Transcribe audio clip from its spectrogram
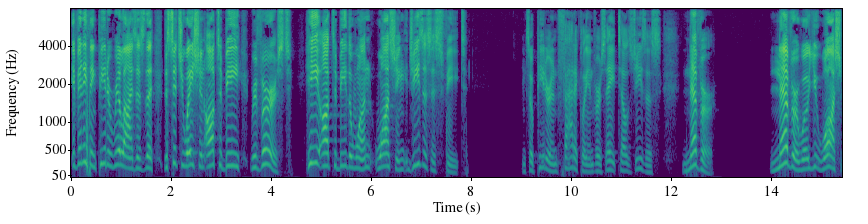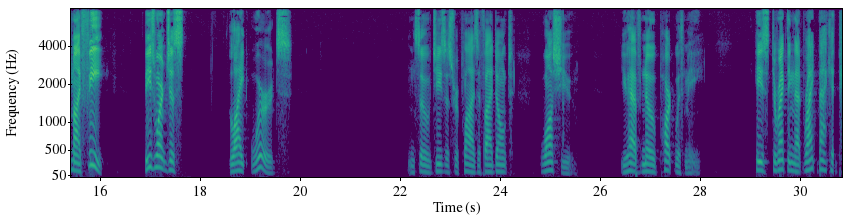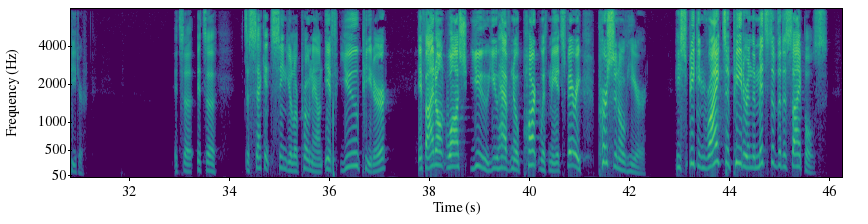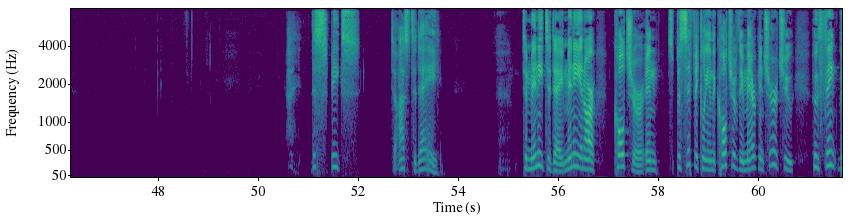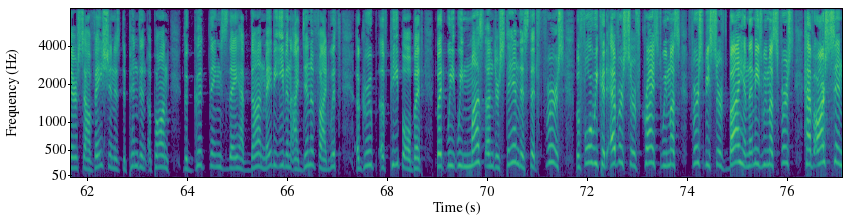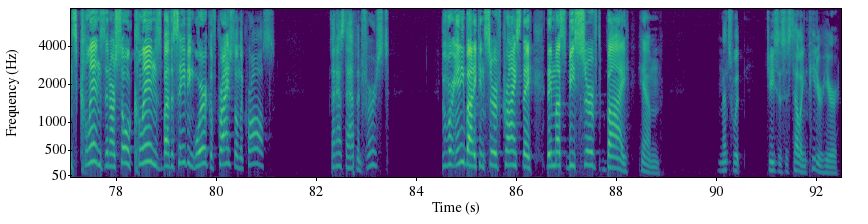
If anything, Peter realizes that the situation ought to be reversed. He ought to be the one washing Jesus' feet. And so Peter emphatically in verse 8 tells Jesus, Never, never will you wash my feet. These weren't just light words. And so Jesus replies, If I don't wash you, you have no part with me. He's directing that right back at Peter. It's a, it's a, it's a second singular pronoun. If you, Peter, if I don't wash you, you have no part with me. It's very personal here. He's speaking right to Peter in the midst of the disciples. This speaks to us today, to many today, many in our culture, and specifically in the culture of the American church who who think their salvation is dependent upon the good things they have done, maybe even identified with a group of people. But, but we, we must understand this that first, before we could ever serve Christ, we must first be served by Him. That means we must first have our sins cleansed and our soul cleansed by the saving work of Christ on the cross. That has to happen first. Before anybody can serve Christ, they, they must be served by Him. And that's what Jesus is telling Peter here.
